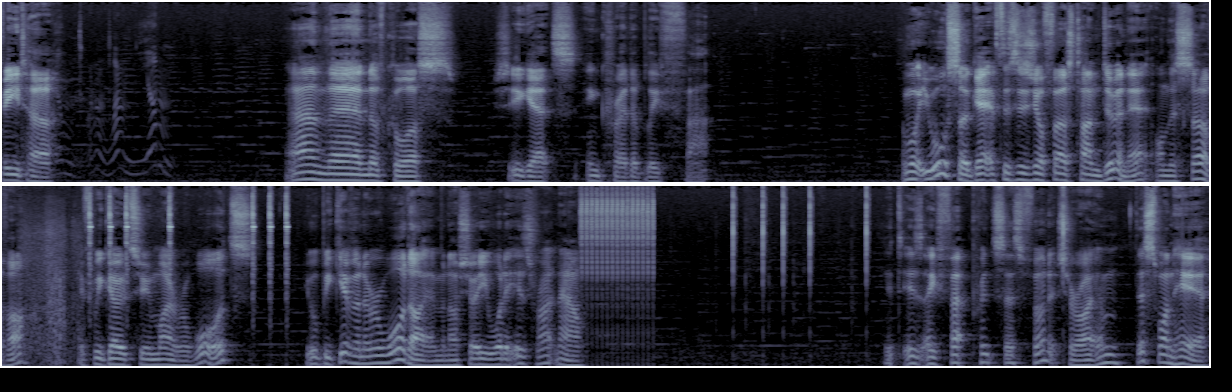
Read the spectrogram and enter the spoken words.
feed her. And then, of course, she gets incredibly fat. And what you also get, if this is your first time doing it on this server, if we go to my rewards, you'll be given a reward item and I'll show you what it is right now. It is a Fat Princess furniture item. This one here.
